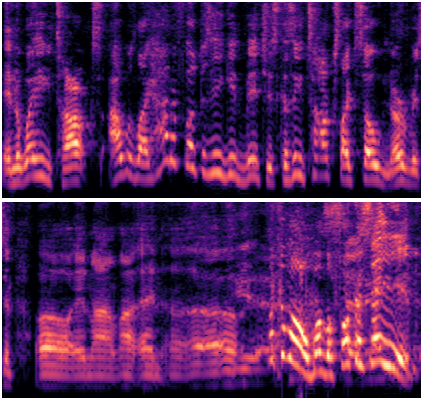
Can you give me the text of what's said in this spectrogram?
and the way he talks, I was like, how the fuck does he get bitches? Because he talks like so nervous and uh and uh, uh, and uh, uh, Yeah. like come on, motherfucker, say it.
